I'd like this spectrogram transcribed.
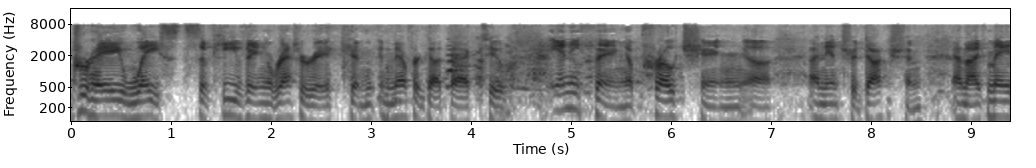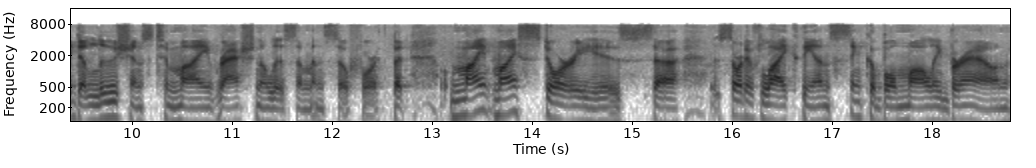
gray wastes of heaving rhetoric and, and never got back to anything approaching uh, an introduction. And I've made allusions to my rationalism and so forth. But my, my story is uh, sort of like the unsinkable Molly Brown.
